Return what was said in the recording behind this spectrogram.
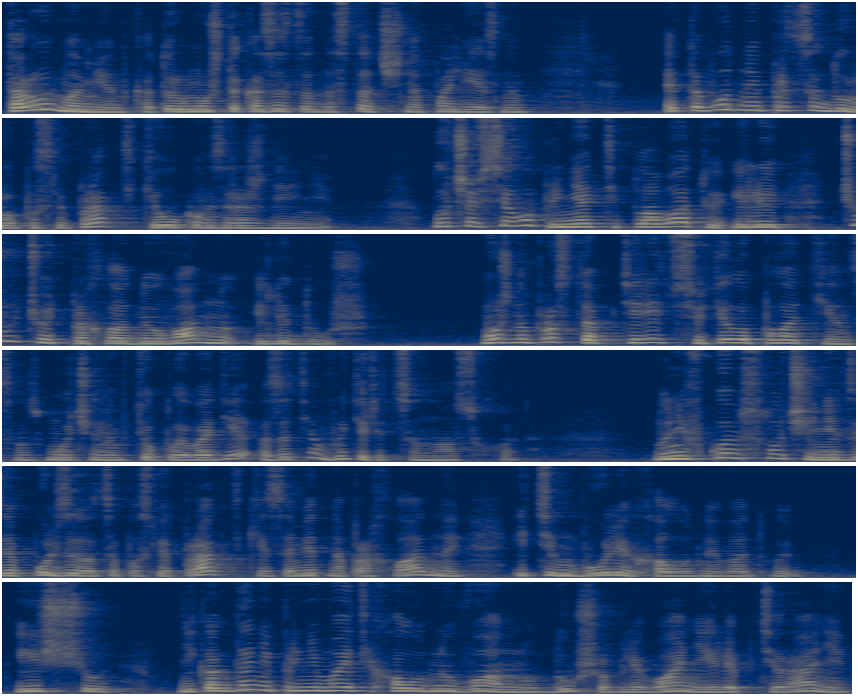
Второй момент, который может оказаться достаточно полезным, это водные процедуры после практики око возрождения. Лучше всего принять тепловатую или чуть-чуть прохладную ванну или душ. Можно просто обтереть все тело полотенцем, смоченным в теплой воде, а затем вытереться насухо. Но ни в коем случае нельзя пользоваться после практики заметно прохладной и тем более холодной водой. И еще, никогда не принимайте холодную ванну, душ, обливание или обтирание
